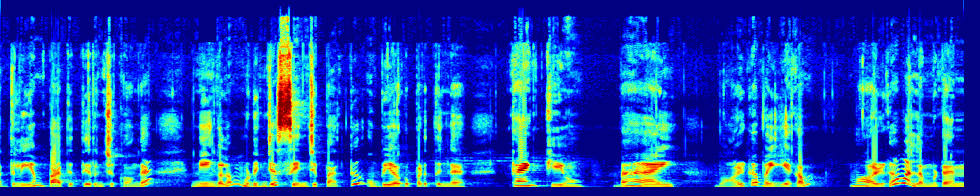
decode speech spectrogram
அதுலேயும் பார்த்து தெரிஞ்சுக்கோங்க. நீங்களும் முடிஞ்ச செஞ்சு பார்த்து உபயோகப்படுத்துங்க. தேங்க்யூ பாய் வாழ்க வையகம் வாழ்க வளமுடன்.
